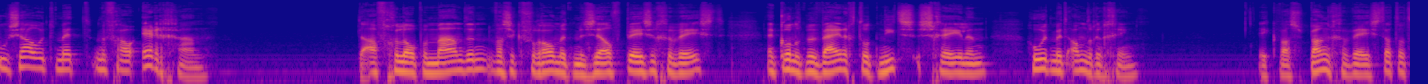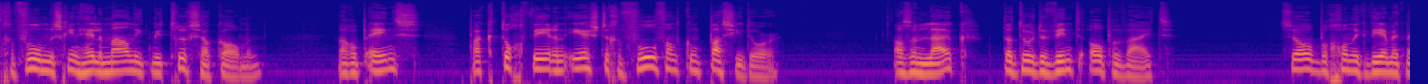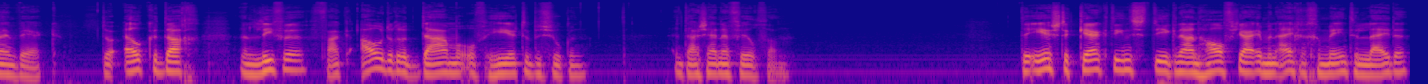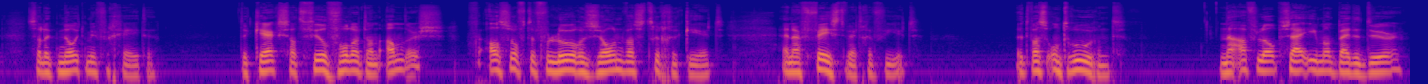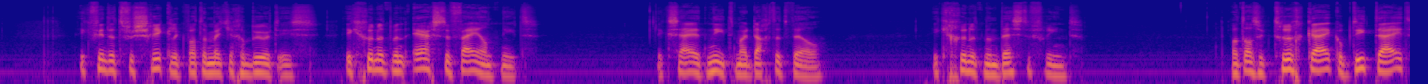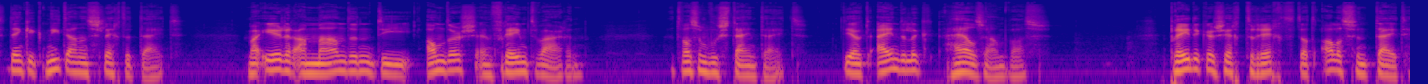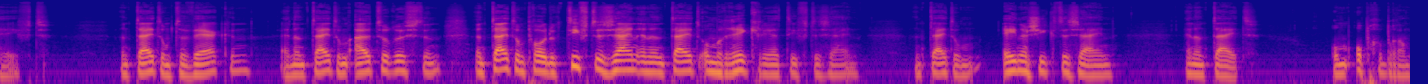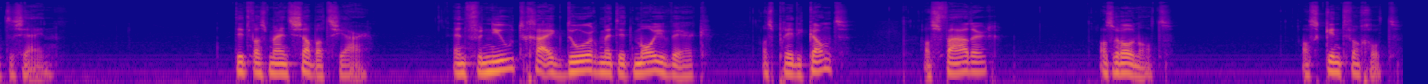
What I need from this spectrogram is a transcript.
hoe zou het met mevrouw R gaan? De afgelopen maanden was ik vooral met mezelf bezig geweest en kon het me weinig tot niets schelen hoe het met anderen ging. Ik was bang geweest dat dat gevoel misschien helemaal niet meer terug zou komen. Maar opeens brak toch weer een eerste gevoel van compassie door. Als een luik dat door de wind openwaait. Zo begon ik weer met mijn werk, door elke dag een lieve, vaak oudere dame of heer te bezoeken. En daar zijn er veel van. De eerste kerkdienst die ik na een half jaar in mijn eigen gemeente leidde, zal ik nooit meer vergeten. De kerk zat veel voller dan anders, alsof de verloren zoon was teruggekeerd en er feest werd gevierd. Het was ontroerend. Na afloop zei iemand bij de deur: Ik vind het verschrikkelijk wat er met je gebeurd is. Ik gun het mijn ergste vijand niet. Ik zei het niet, maar dacht het wel. Ik gun het mijn beste vriend. Want als ik terugkijk op die tijd, denk ik niet aan een slechte tijd, maar eerder aan maanden die anders en vreemd waren. Het was een woestijntijd, die uiteindelijk heilzaam was. Prediker zegt terecht dat alles zijn tijd heeft. Een tijd om te werken en een tijd om uit te rusten, een tijd om productief te zijn en een tijd om recreatief te zijn, een tijd om energiek te zijn en een tijd om opgebrand te zijn. Dit was mijn sabbatsjaar. En vernieuwd ga ik door met dit mooie werk, als predikant, als vader, als Ronald, als kind van God.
